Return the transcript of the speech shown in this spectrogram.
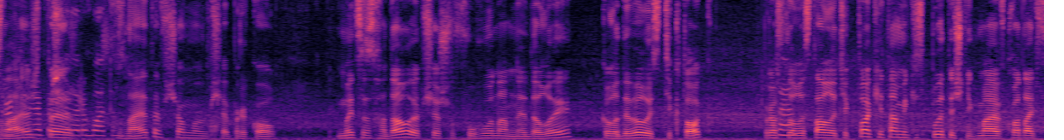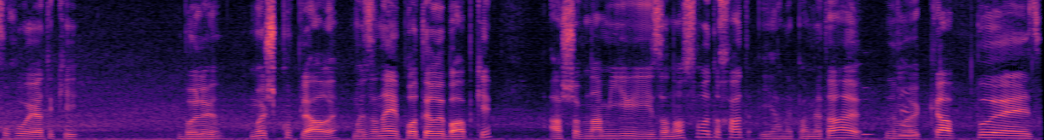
знаєш, вже почали роботу. знаєте, в чому взагалі прикол? Ми це згадали, взагалі, що фугу нам не дали, коли дивились TikTok. Просто Так. листали TikTok і там якийсь плиточник має вкладати фугу. І я такий. Блін, ми ж купляли, ми за неї платили бабки. А щоб нам її заносили до хат, я не пам'ятаю. Думаю, капець.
